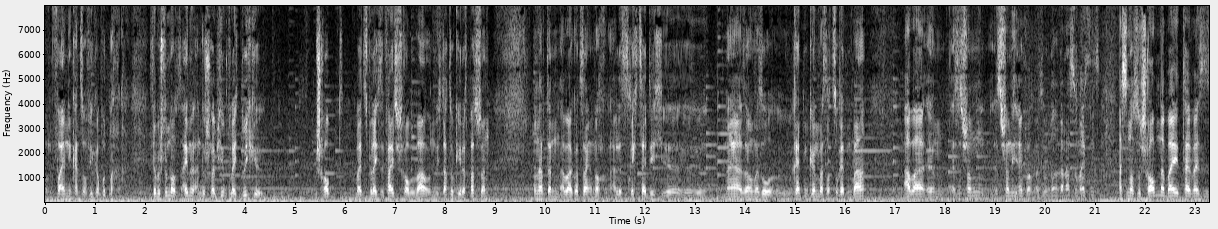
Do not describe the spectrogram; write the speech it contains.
und vor allen Dingen kannst du auch viel kaputt machen. Ich habe bestimmt noch das eine oder andere Schräubchen vielleicht durchgeschraubt, weil es vielleicht eine falsche Schraube war und ich dachte, okay, das passt schon. Und habe dann aber Gott sei Dank noch alles rechtzeitig, äh, äh, naja, sagen wir mal so, retten können, was noch zu retten war. Aber ähm, es ist schon, es ist schon nicht einfach. Also ne, dann hast du meistens hast du noch so Schrauben dabei, teilweise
